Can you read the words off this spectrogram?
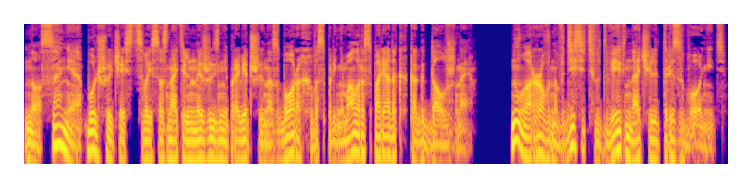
но Саня, большую часть своей сознательной жизни проведший на сборах, воспринимал распорядок как должное. Ну а ровно в десять в дверь начали трезвонить.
